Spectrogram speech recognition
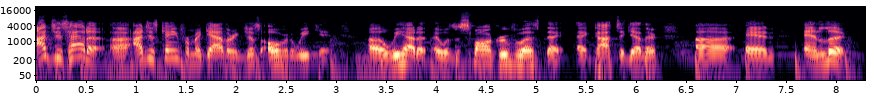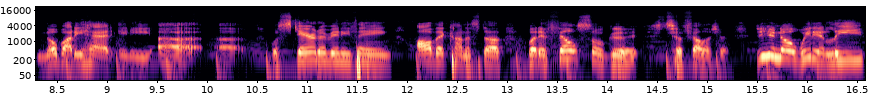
I just had a. Uh, I just came from a gathering just over the weekend. Uh, we had a, it was a small group of us that, that got together, uh, and and look, nobody had any, uh, uh, was scared of anything, all that kind of stuff. But it felt so good to fellowship. Do you know we didn't leave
